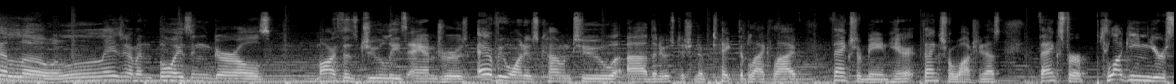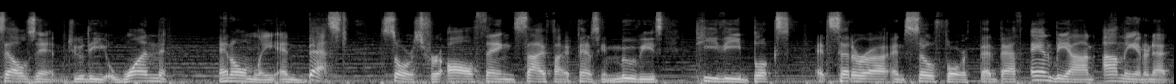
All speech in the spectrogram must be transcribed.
Hello, ladies and gentlemen, boys and girls, Martha's, Julie's, Andrews, everyone who's come to uh, the newest edition of Take the Black Live. Thanks for being here. Thanks for watching us. Thanks for plugging yourselves in to the one and only and best source for all things sci-fi, fantasy, movies, TV, books, etc., and so forth, Bed Bath and beyond on the internet.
